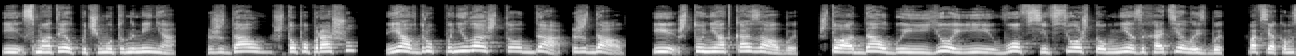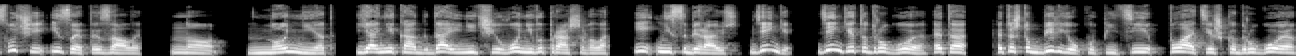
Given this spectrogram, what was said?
и смотрел почему-то на меня. Ждал, что попрошу. Я вдруг поняла, что да, ждал. И что не отказал бы, что отдал бы ее и вовсе все, что мне захотелось бы, во всяком случае, из этой залы. Но... но нет. Я никогда и ничего не выпрашивала. И не собираюсь. Деньги? Деньги – это другое. Это, это чтобы белье купить и платьишко другое.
